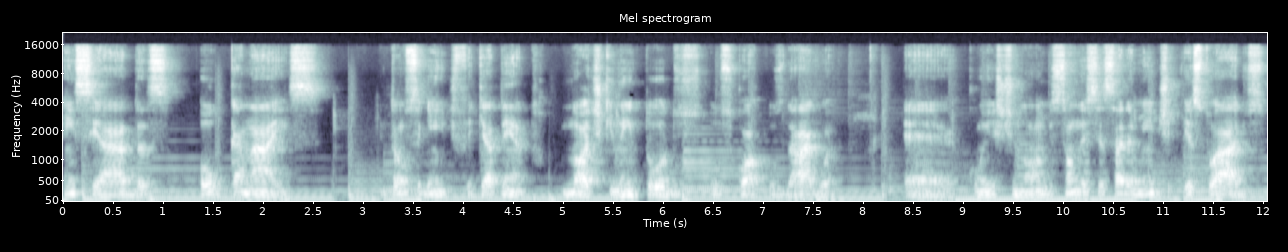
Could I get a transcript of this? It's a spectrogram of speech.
enseadas ou canais. Então é o seguinte, fique atento. Note que nem todos os corpos d'água é, com este nome são necessariamente estuários.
